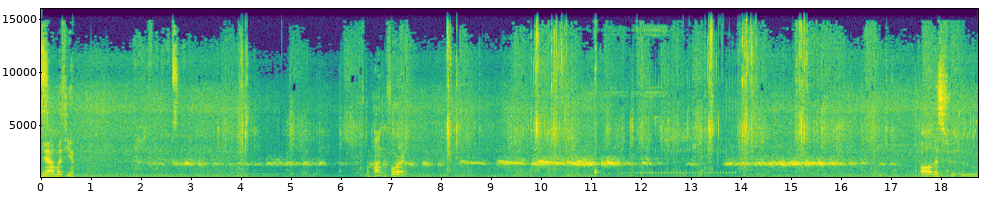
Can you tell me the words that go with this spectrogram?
Yeah, I'm with you. I'm hunting for it. All this. Ooh.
